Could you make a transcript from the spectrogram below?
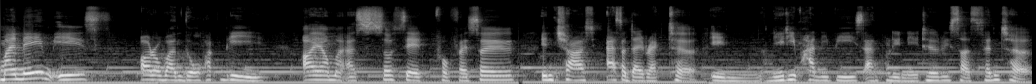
My name is Orawan Duangphakdee. I am an associate professor in charge as a director in Native Honeybees and Pollinator Research Center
